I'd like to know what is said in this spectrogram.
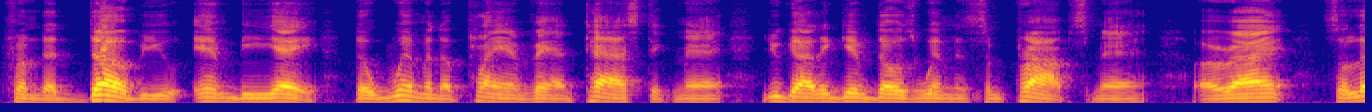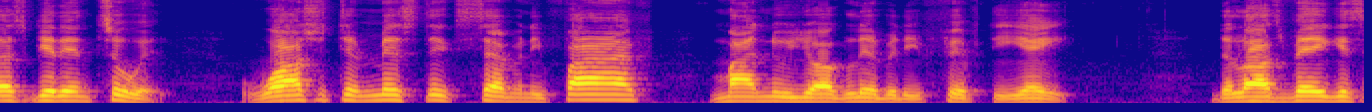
from the WNBA. The women are playing fantastic, man. You got to give those women some props, man. All right? So, let's get into it. Washington Mystics 75, my New York Liberty 58. The Las Vegas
